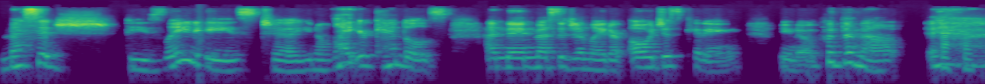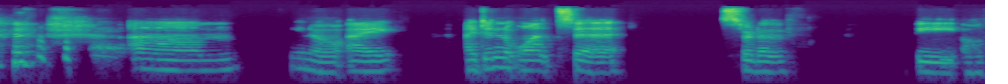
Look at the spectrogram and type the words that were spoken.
message these ladies to, you know, light your candles and then message them later, oh, just kidding, you know, put them out. um, you know, I I didn't want to sort of be oh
